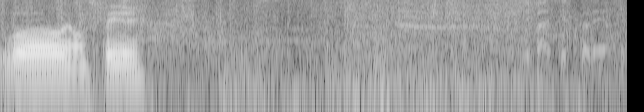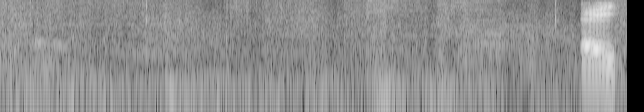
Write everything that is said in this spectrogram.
Wow, on se fait. Hey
